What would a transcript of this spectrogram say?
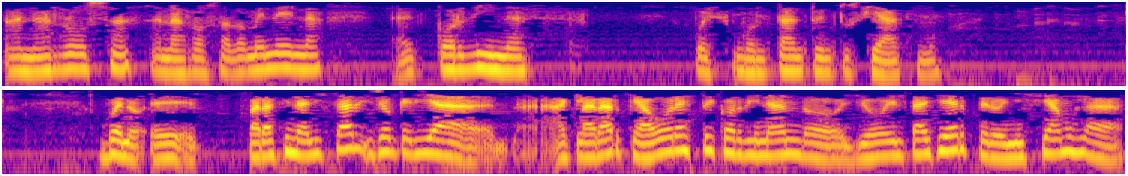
Ana Rosa, Ana Rosa Domenela, eh, coordinas pues con tanto entusiasmo. Bueno, eh, para finalizar, yo quería aclarar que ahora estoy coordinando yo el taller, pero iniciamos la,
